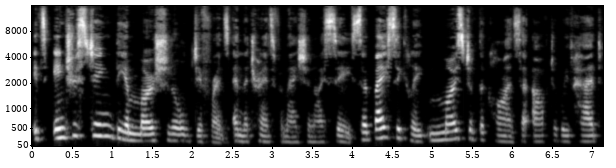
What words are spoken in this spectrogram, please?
it's interesting the emotional difference and the transformation i see. So basically most of the clients that after we've had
